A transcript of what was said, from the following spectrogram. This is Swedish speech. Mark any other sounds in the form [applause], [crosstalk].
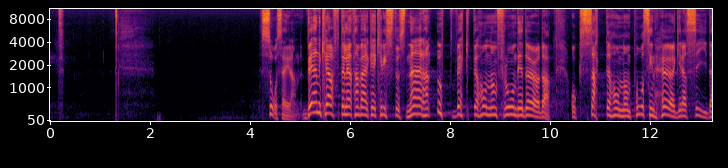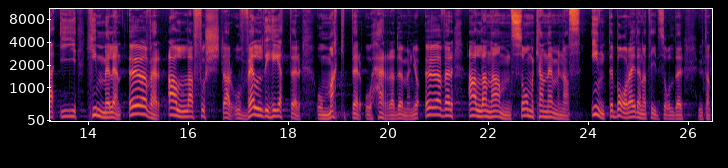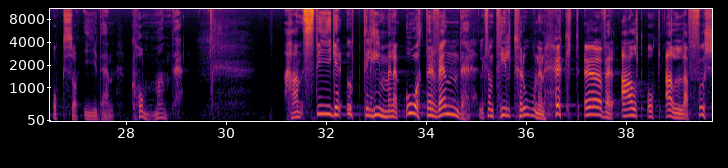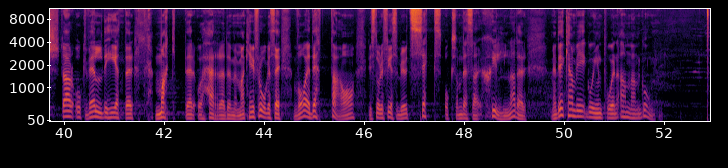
Så säger han. Den kraften lät han verka i Kristus när han uppväckte honom från de döda och satte honom på sin högra sida i himmelen över alla furstar och väldigheter och makter och herradömen. Ja, över alla namn som kan nämnas, inte bara i denna tidsålder utan också i den kommande. Han stiger upp till himmelen, återvänder liksom till tronen högt över allt och alla, furstar och väldigheter, makter och herradömen. Man kan ju fråga sig, vad är detta? Ja, det står i Fesebrevet 6 också om dessa skillnader. Men det kan vi gå in på en annan gång.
